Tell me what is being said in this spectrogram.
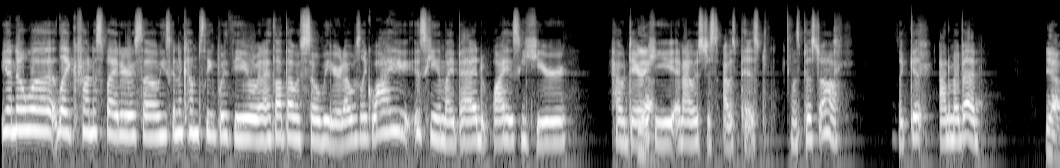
"Yeah, Noah like found a spider, so he's gonna come sleep with you." And I thought that was so weird. I was like, "Why is he in my bed? Why is he here? How dare Yeah. he?" And I was just, I was pissed. I was pissed off. I was like, "Get out of my bed, Yeah.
